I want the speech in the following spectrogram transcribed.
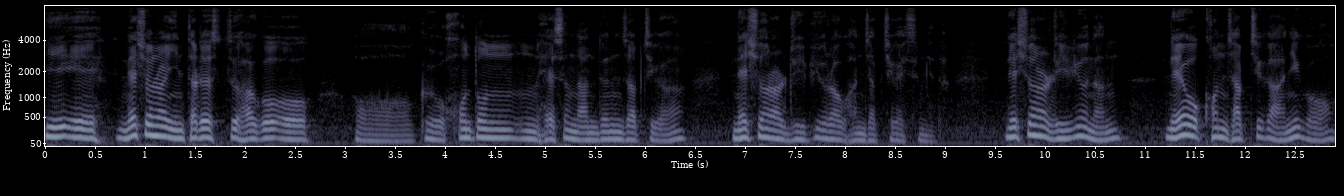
이 National Interest하고 어, 그 혼돈해서는 안 되는 잡지가 National Review라고 한 잡지가 있습니다. National Review는 네오콘 잡지가 아니고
